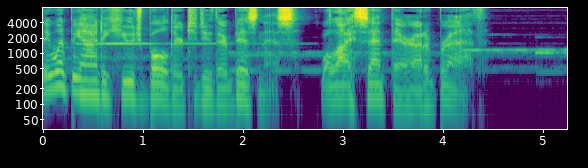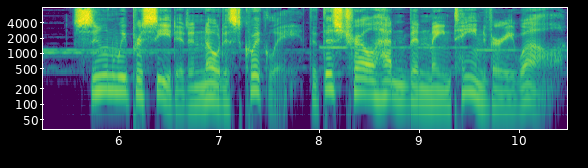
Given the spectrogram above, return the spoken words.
They went behind a huge boulder to do their business, while I sat there out of breath. Soon we proceeded and noticed quickly that this trail hadn't been maintained very well.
